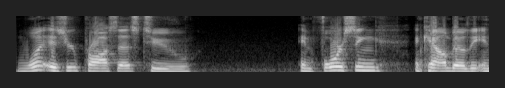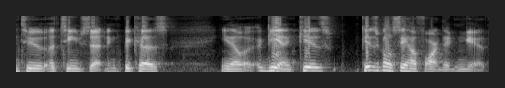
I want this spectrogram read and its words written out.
what is your process to enforcing accountability into a team setting? Because you know again kids kids are going to see how far they can get.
